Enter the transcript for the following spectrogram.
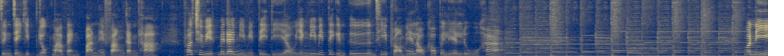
ซึ่งจะหยิบยกมาแบ่งปันให้ฟังกันค่ะ เพราะชีวิตไม่ได้มีมิติเดียว ยังมีมิติอื่นๆ ที่พร้อมให้เราเข้าไปเรียนรู้ค่ะ วันนี้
